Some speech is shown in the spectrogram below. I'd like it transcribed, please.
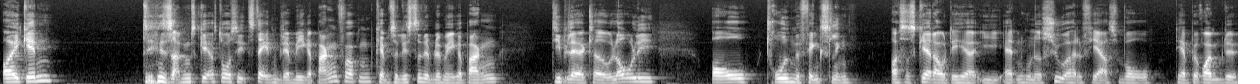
og igen, det samme sker stort set. Staten bliver mega bange for dem, kapitalisterne bliver mega bange, de bliver erklæret ulovlige, og truet med fængsling. Og så sker der jo det her i 1877, hvor det her berømte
